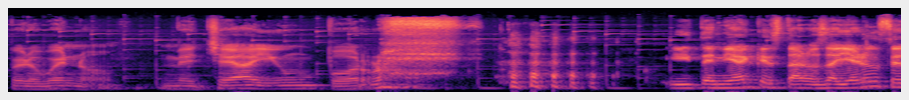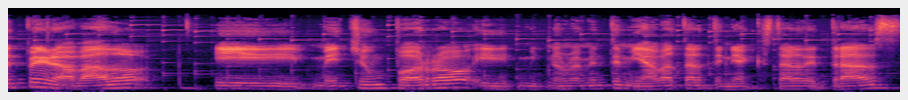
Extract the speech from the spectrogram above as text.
pero bueno, me eché ahí un porro. y tenía que estar, o sea, ya era un set pregrabado y me eché un porro y normalmente mi avatar tenía que estar detrás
